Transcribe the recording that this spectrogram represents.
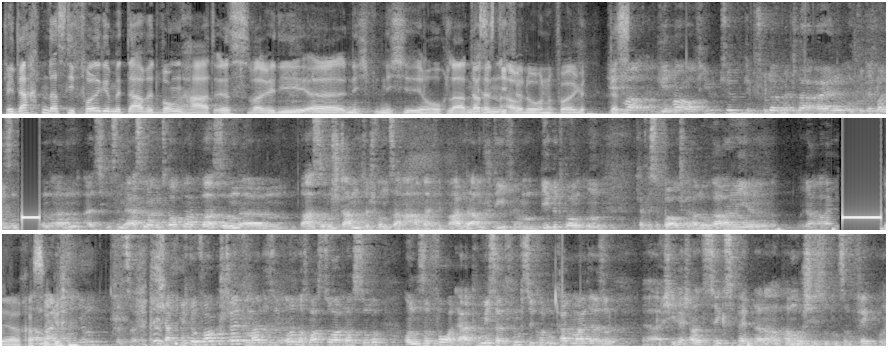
Wir dachten, dass die Folge mit David Wong hart ist, weil wir die äh, nicht, nicht hochladen Das können. ist die verlorene Folge. Geht mal, geht mal auf YouTube, gebt Schulermittler ein und guckt euch mal diesen an. Als ich ihn zum ersten Mal getroffen habe, war so ein, ähm, war so ein Stammtisch von unserer Arbeit. Wir waren da am Stief, haben ein Bier getrunken. Ich habe mir so vorgestellt, hallo Rami, äh, ja, hi. Der rassige. meinte ich, habe mich nur vorgestellt und meinte so, und was machst du heute noch so? Und sofort, er hatte mich seit fünf Sekunden gekannt und meinte also, ja, ich gehe gleich noch ein Sixpack und dann noch ein paar Muschis suchen zum Ficken.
